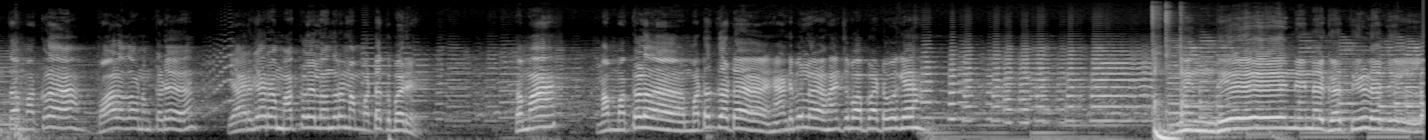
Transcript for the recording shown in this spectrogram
ಇಂಥ ಮಕ್ಕಳ ಭಾಳ ಅದಾವ ನಮ್ಮ ಕಡೆ. ಯಾರಿಗಾರ ಮಕ್ಕಳಿಲ್ಲ ಅಂದ್ರೆ ನಮ್ಮ ಮಠಕ್ಕೆ ಬರ್ರಿ. ತಮ್ಮ ನಮ್ಮ ಮಕ್ಕಳ ಮಠದ ಹ್ಯಾಂಡ್ ಬಿಲ್ ಹಂಚ ಬಾಪಾಟ್ ಹೋಗಿ. ನಿಂದೇ ನಿನಗ ತಿಳಿದಿಲ್ಲ.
